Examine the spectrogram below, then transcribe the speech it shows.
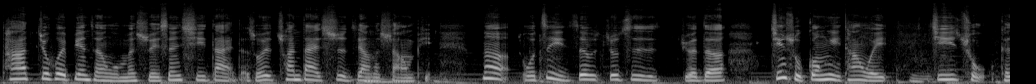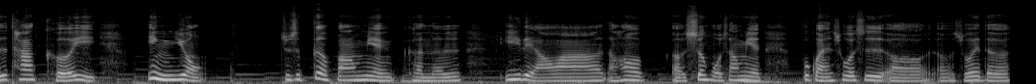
它就会变成我们随身携带的所谓穿戴式这样的商品。嗯、那我自己就就是。觉得金属工艺它为基础，可是它可以应用，就是各方面可能医疗啊，然后呃生活上面，不管说是呃呃所谓的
